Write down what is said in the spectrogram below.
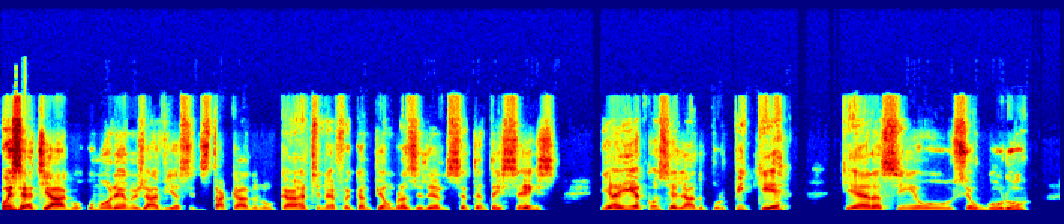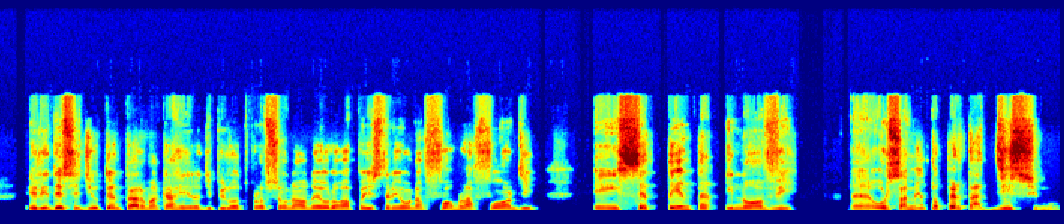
Pois é, Tiago. O Moreno já havia se destacado no kart, né? Foi campeão brasileiro de 76, e aí, aconselhado por Piquet, que era assim o seu guru, ele decidiu tentar uma carreira de piloto profissional na Europa e estreou na Fórmula Ford em 79. É, orçamento apertadíssimo.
